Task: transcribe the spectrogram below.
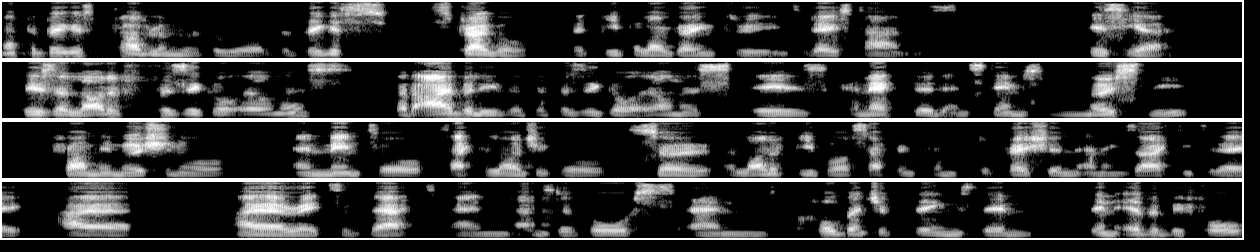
not the biggest problem with the world, the biggest struggle that people are going through in today's times is here there's a lot of physical illness, but I believe that the physical illness is connected and stems mostly from emotional and mental, psychological. So a lot of people are suffering from depression and anxiety today, higher, higher rates of that and, and divorce and a whole bunch of things than, than ever before.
